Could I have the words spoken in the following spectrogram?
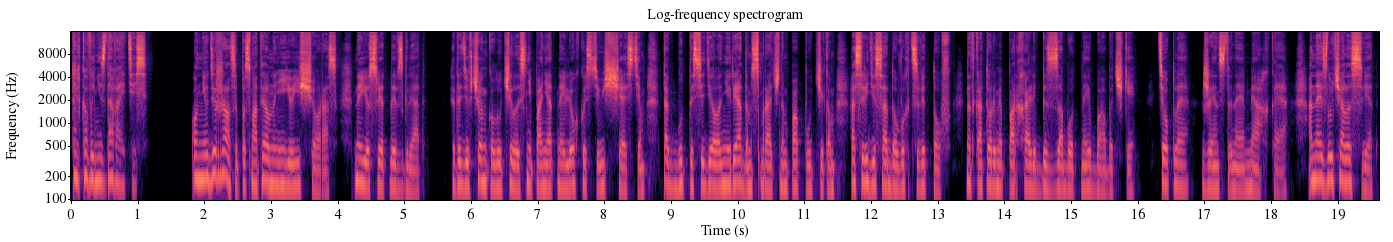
Только вы не сдавайтесь. Он не удержался, посмотрел на нее еще раз, на ее светлый взгляд. Эта девчонка лучилась непонятной легкостью и счастьем, так будто сидела не рядом с мрачным попутчиком, а среди садовых цветов, над которыми порхали беззаботные бабочки. Теплая, женственная, мягкая. Она излучала свет,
